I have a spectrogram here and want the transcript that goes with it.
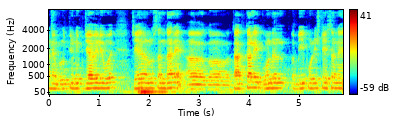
અને મૃત્યુ નિપજાવેલી હોય. જે અનુસંધાને તાત્કાલિક ગોંડલ બી પોલીસ સ્ટેશને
